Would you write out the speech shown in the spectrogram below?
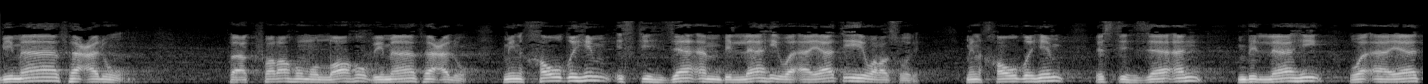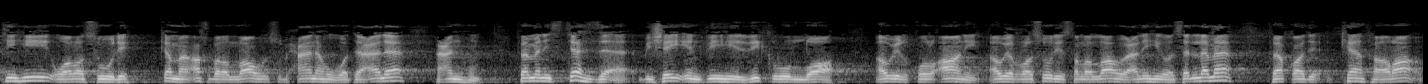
بما فعلوا. فأكفرهم الله بما فعلوا. من خوضهم استهزاء بالله وآياته ورسوله. من خوضهم استهزاء بالله وآياته ورسوله. كما أخبر الله سبحانه وتعالى عنهم. فمن استهزأ بشيء فيه ذكر الله أو القرآن أو الرسول صلى الله عليه وسلم فقد كفر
